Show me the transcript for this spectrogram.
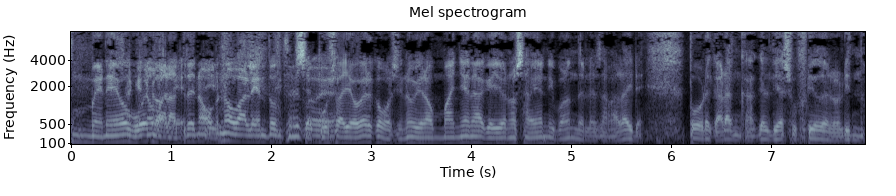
un meneo O sea que bueno no al vale, Atleti. no- no vale entonces, Se puso a llover como si no hubiera un mañana que yo no sabía ni por dónde les daba el aire. Pobre Caranca, aquel día sufrió de lo lindo.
